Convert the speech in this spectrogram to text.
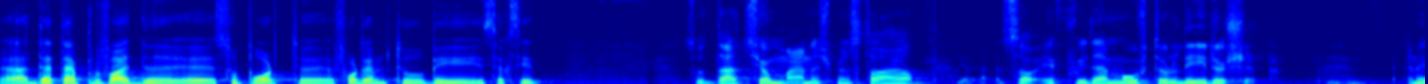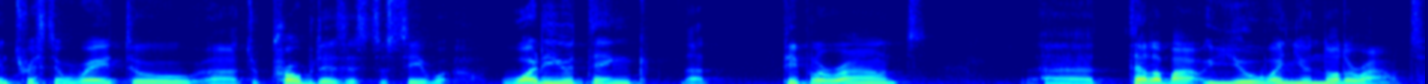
uh, that I provide the uh, support uh, for them to be succeed. So that's your management style. Yep. So if we then move to leadership, mm-hmm. an interesting way to uh, to probe this is to see what what do you think that people around uh, tell about you when you're not around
